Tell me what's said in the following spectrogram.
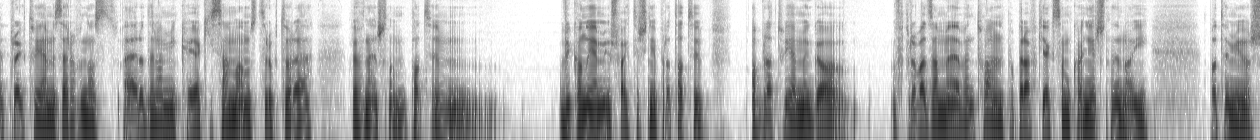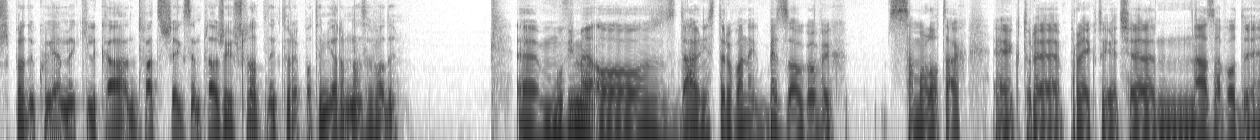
y, projektujemy zarówno aerodynamikę, jak i samą strukturę wewnętrzną. Po tym wykonujemy już faktycznie prototyp, oblatujemy go, wprowadzamy ewentualne poprawki, jak są konieczne, no i potem już produkujemy kilka, dwa, trzy egzemplarzy już lotne, które potem jadą na zawody. E, Mówimy o zdalnie sterowanych, bezzałogowych samolotach, e, które projektujecie na zawody,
